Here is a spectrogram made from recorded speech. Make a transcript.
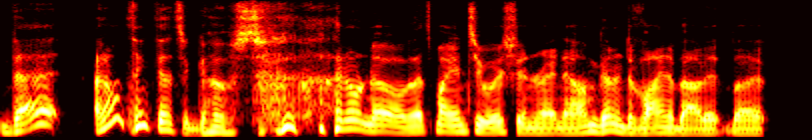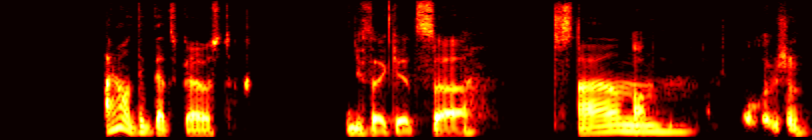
That I don't think that's a ghost. I don't know. That's my intuition right now. I'm gonna divine about it, but I don't think that's a ghost. You think it's uh, just Um, illusion?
